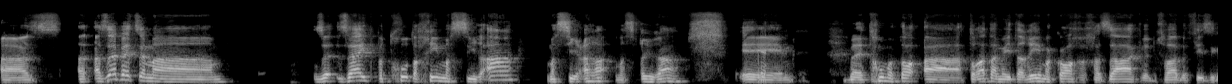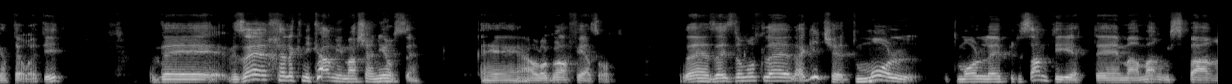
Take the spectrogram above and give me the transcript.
אז, אז זה בעצם ה... זה, זה ההתפתחות הכי מסעירה, מסעירה, מסעירה, אה, בתחום התור, תורת המיתרים, הכוח החזק ובכלל בפיזיקה תיאורטית. ו, וזה חלק ניכר ממה שאני עושה, אה, ההולוגרפיה הזאת. זו הזדמנות להגיד שאתמול, אתמול אה, פרסמתי את מאמר מספר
